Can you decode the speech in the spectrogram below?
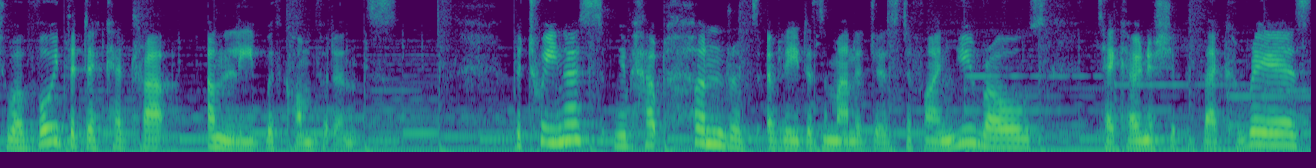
to avoid the dickhead trap and lead with confidence. Between us, we've helped hundreds of leaders and managers to find new roles, take ownership of their careers,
